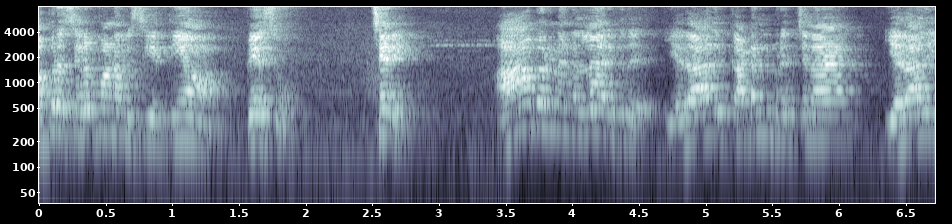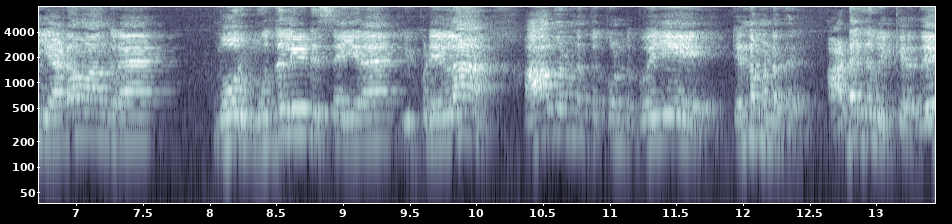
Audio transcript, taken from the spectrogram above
அப்புறம் சிறப்பான விஷயத்தையும் பேசுவோம். சரி ஆபரணங்கள்லாம் இருக்குது. ஏதாவது கடன் பிரச்சனை ஏதாவது இடம் வாங்குறேன் ஒரு முதலீடு செய்கிறேன் இப்படியெல்லாம் ஆபரணத்தை கொண்டு போய் என்ன பண்ணுறது? அடகு வைக்கிறது.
